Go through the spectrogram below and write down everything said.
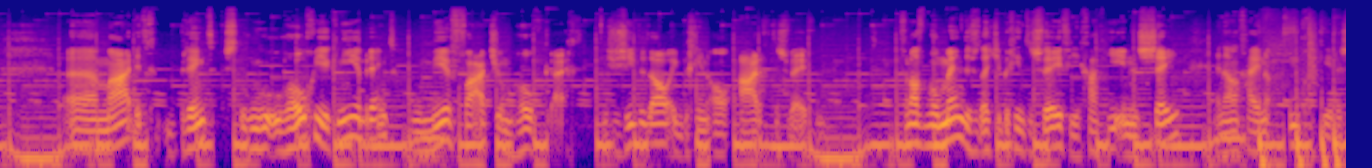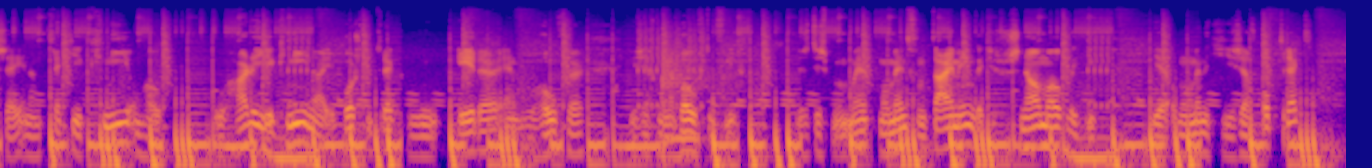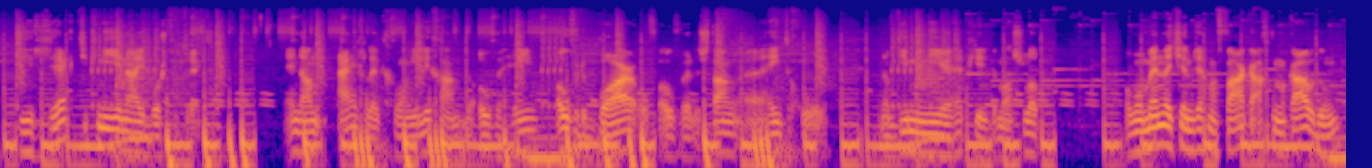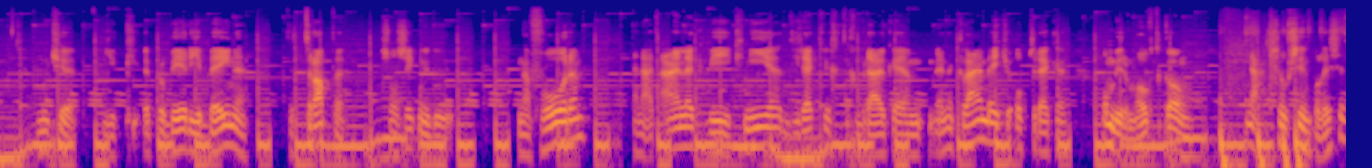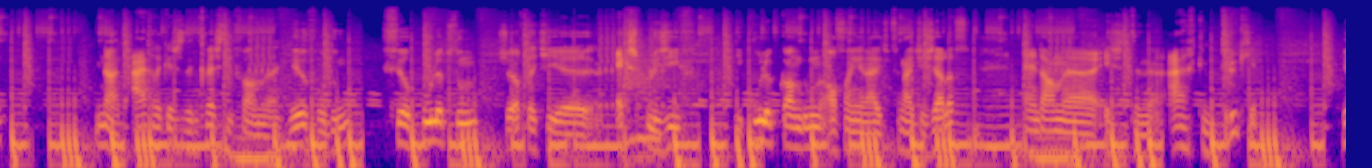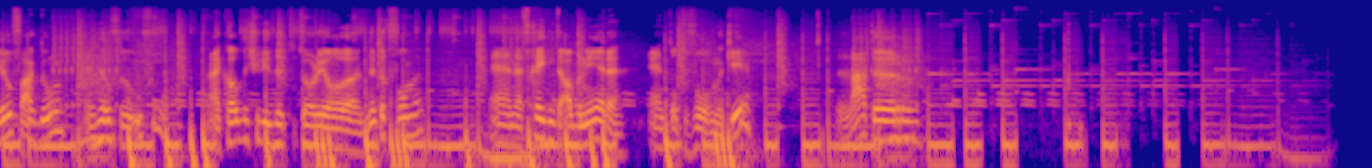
uh, maar dit brengt, hoe, hoger je knieën brengt, hoe meer vaart je omhoog krijgt. Dus je ziet het al, ik begin al aardig te zweven. Vanaf het moment dus dat je begint te zweven, je gaat hier in een C en dan ga je naar omgekeerde C en dan trek je je knieën omhoog. Hoe harder je je knieën naar je borst toe trekt, hoe eerder en hoe hoger je zeg maar naar boven toe vliegt. Dus het is het moment, van timing dat je zo snel mogelijk die, je, op het moment dat je jezelf optrekt, direct je knieën naar je borst toe trekt. En dan eigenlijk gewoon je lichaam eroverheen, over de bar of over de stang uh, heen te gooien. En op die manier heb je de muscle. Op het moment dat je hem zeg maar vaker achter elkaar wil doen, moet je, je proberen je benen te trappen, zoals ik nu doe, naar voren. En uiteindelijk weer je knieën direct weer te gebruiken en met een klein beetje optrekken om weer omhoog te komen. Ja, zo simpel is het. Nou, eigenlijk is het een kwestie van uh, heel veel doen. Veel pull-ups doen. Zorg dat je uh, explosief die pull-up kan doen al van je, vanuit jezelf. En dan uh, is het een, eigenlijk een trucje. Heel vaak doen en heel veel oefenen. Nou, ik hoop dat jullie de tutorial nuttig vonden. En vergeet niet te abonneren. En tot de volgende keer. Later!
